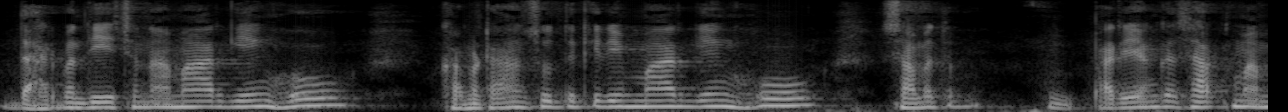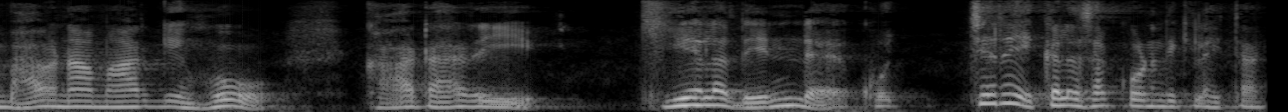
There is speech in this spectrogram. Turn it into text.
ධර්මදේශනා මාර්ගයෙන් හෝ කමඨාන් සුද්ධ කිරීම මාර්ගයෙන් හෝ සමත පරියංග සක්මන් භාවනා මාර්ගයෙන් හෝ කාට හරි කියලා දෙන්න කොච්චර එකලසක් ඕනද කියලා හිතන්න.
